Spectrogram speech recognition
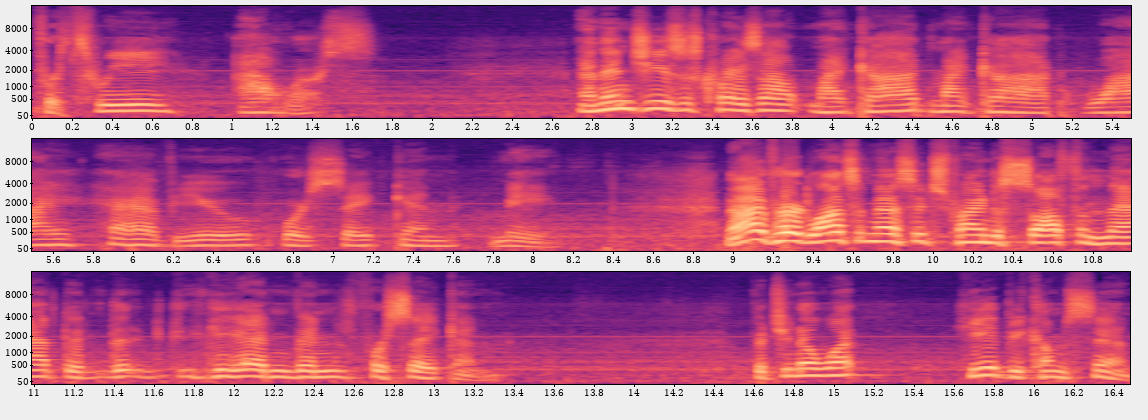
for three hours. And then Jesus cries out, My God, my God, why have you forsaken me? Now, I've heard lots of messages trying to soften that, that, that he hadn't been forsaken. But you know what? He had become sin.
